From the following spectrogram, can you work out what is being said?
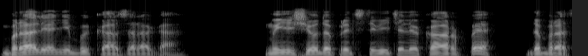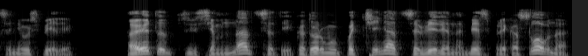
брали они быка за рога. Мы еще до представителя КРП добраться не успели, а этот семнадцатый, которому подчиняться велено беспрекословно,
